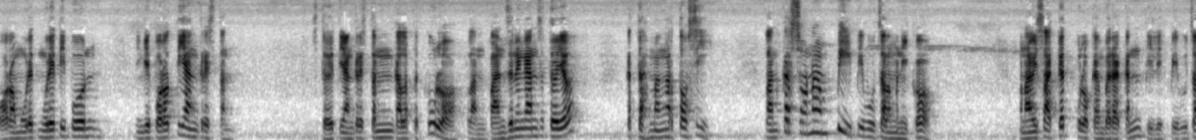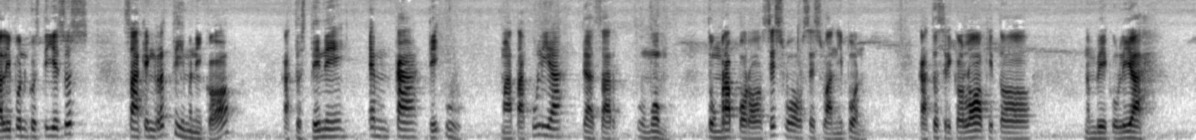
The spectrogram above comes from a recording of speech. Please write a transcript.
para murid-muridipun, inggih para tiang Kristen. Sedaya tiang Kristen kalebet kula lan panjenengan sedaya kedah mangertosi lan kersa nampi piwucal menika. Menawi saged kula gambaraken bilih piwucalipun Gusti Yesus saking redi menika kados dene MKDU mata kuliah dasar umum tumrap para siswa-siswanipun. Kados rikala kita nembe kuliah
